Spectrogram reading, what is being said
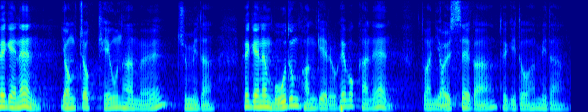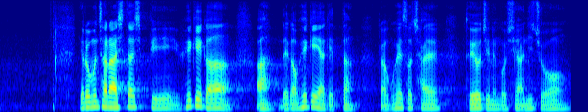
회개는 영적 개운함을 줍니다. 회개는 모든 관계를 회복하는 또한 열쇠가 되기도 합니다. 여러분 잘 아시다시피 회개가 아, 내가 회개해야겠다라고 해서 잘 되어지는 것이 아니죠.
